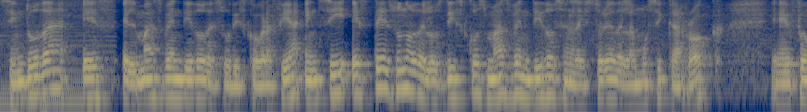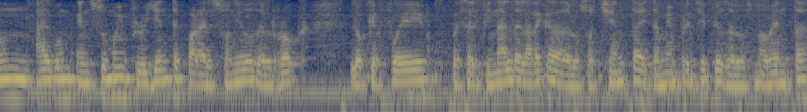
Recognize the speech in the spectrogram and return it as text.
Sin duda es el más vendido de su discografía. En sí, este es uno de los discos más vendidos en la historia de la música rock. Eh, fue un álbum en sumo influyente para el sonido del rock, lo que fue pues el final de la década de los 80 y también principios de los 90,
